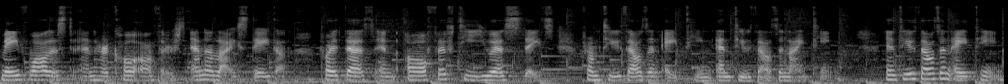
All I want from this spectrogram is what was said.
Maeve Wallace and her co-authors analyzed data for deaths in all 50 U.S. states from 2018 and 2019. In 2018,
